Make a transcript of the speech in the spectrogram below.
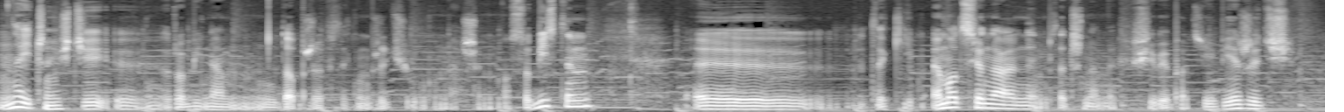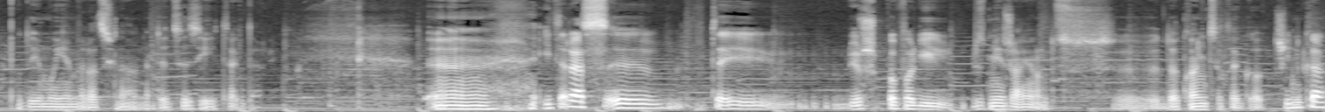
najczęściej y, robi nam dobrze w takim życiu naszym osobistym, y, takim emocjonalnym, zaczynamy w siebie bardziej wierzyć, podejmujemy racjonalne decyzje i tak dalej. E, I teraz y, tej, już powoli zmierzając y, do końca tego odcinka, e,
